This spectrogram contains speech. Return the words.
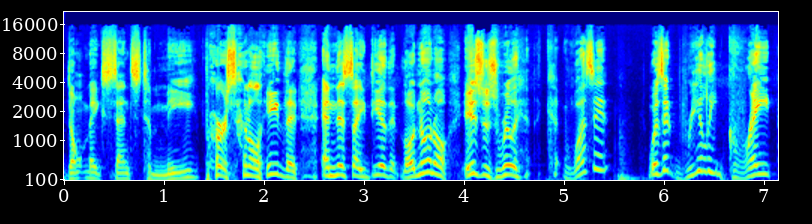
don't make sense to me personally. That and this idea that oh no no is this really was it was it really great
